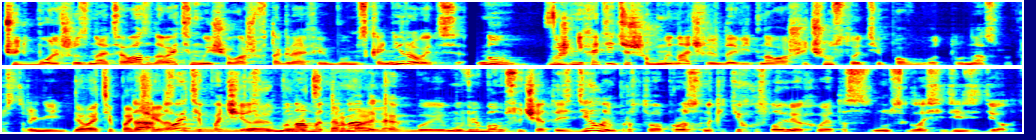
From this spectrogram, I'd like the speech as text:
чуть больше знать о вас, давайте мы еще ваши фотографии будем сканировать. Ну, вы же не хотите, чтобы мы начали давить на ваши чувства, типа вот у нас в распространении. Давайте по-честному. Да, давайте по-честному. Да, Нам это нормально. надо, как бы, мы в любом случае это сделаем, просто вопрос, на каких условиях вы это ну, согласитесь сделать.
